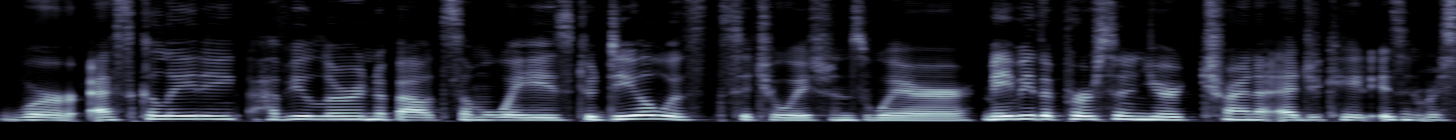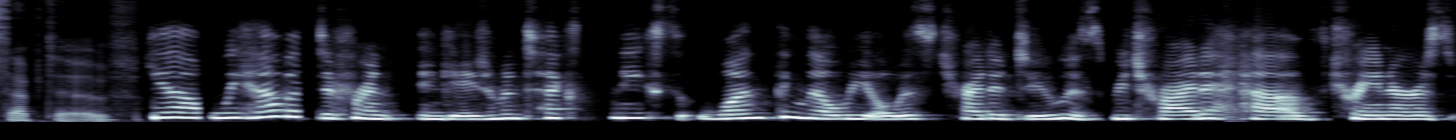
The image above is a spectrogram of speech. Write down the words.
were escalating, have you learned about some ways to deal with situations where maybe the person you're trying to educate isn't receptive? Yeah, we have a different engagement techniques. One thing that we always try to do is we try to have trainers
